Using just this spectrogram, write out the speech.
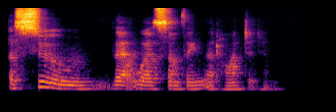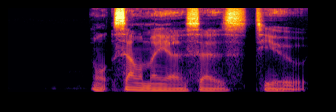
assume that was something that haunted him. Well, Salamea says to you,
